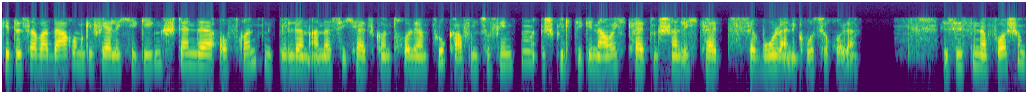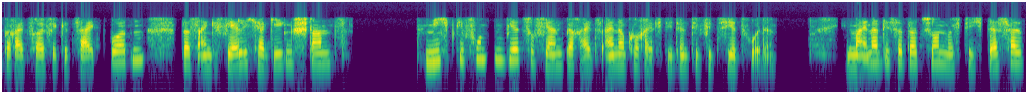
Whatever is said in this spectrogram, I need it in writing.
Geht es aber darum, gefährliche Gegenstände auf Röntgenbildern an der Sicherheitskontrolle am Flughafen zu finden, spielt die Genauigkeit und Schnelligkeit sehr wohl eine große Rolle. Es ist in der Forschung bereits häufig gezeigt worden, dass ein gefährlicher Gegenstand nicht gefunden wird, sofern bereits einer korrekt identifiziert wurde. In meiner Dissertation möchte ich deshalb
